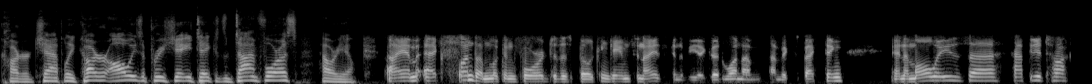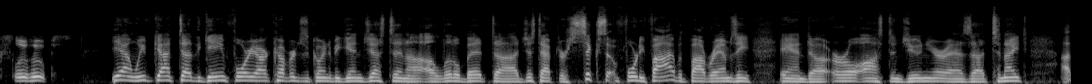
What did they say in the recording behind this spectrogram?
Carter Chapley. Carter, always appreciate you taking some time for us. How are you? I am excellent. I'm looking forward to this Billiken game tonight. It's going to be a good one. I'm, I'm expecting and I'm always uh, happy to talk SLU hoops. Yeah, and we've got uh, the game for you. Our coverage is going to begin just in a, a little bit, uh, just after 6:45 with Bob Ramsey and uh, Earl Austin Jr. As uh, tonight, uh,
